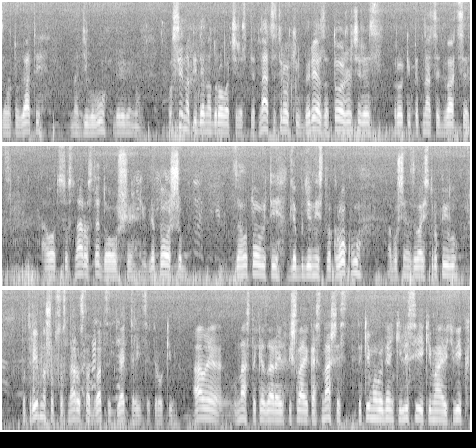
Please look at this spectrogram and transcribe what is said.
заготовляти на ділову деревину. Осина піде на дрова через 15 років, береза теж через років 15-20. А от сосна росте довше. Для того, щоб заготовити для будівництва крокву, або ще називають стропилу, потрібно, щоб сосна росла 25-30 років. Але у нас таке зараз пішла якась нашість. Такі молоденькі ліси, які мають вік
